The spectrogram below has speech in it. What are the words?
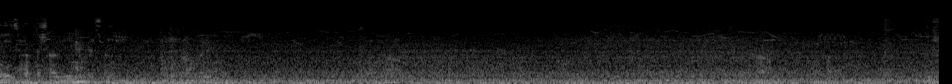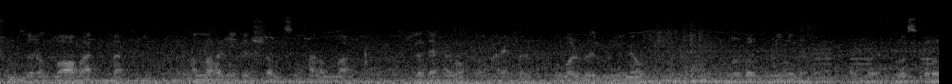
নিজ হাতে সাজিয়ে রেখেছেন। আল্লাহ আকবার আল্লাহর নিদর্শন সুহান আল্লাহ এটা দেখার মতো আরেকবার ওভার করে ঘুরিয়ে নাও ওভার করে ঘুরিয়ে নিয়ে দেখো তারপরে ক্লোজ করো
